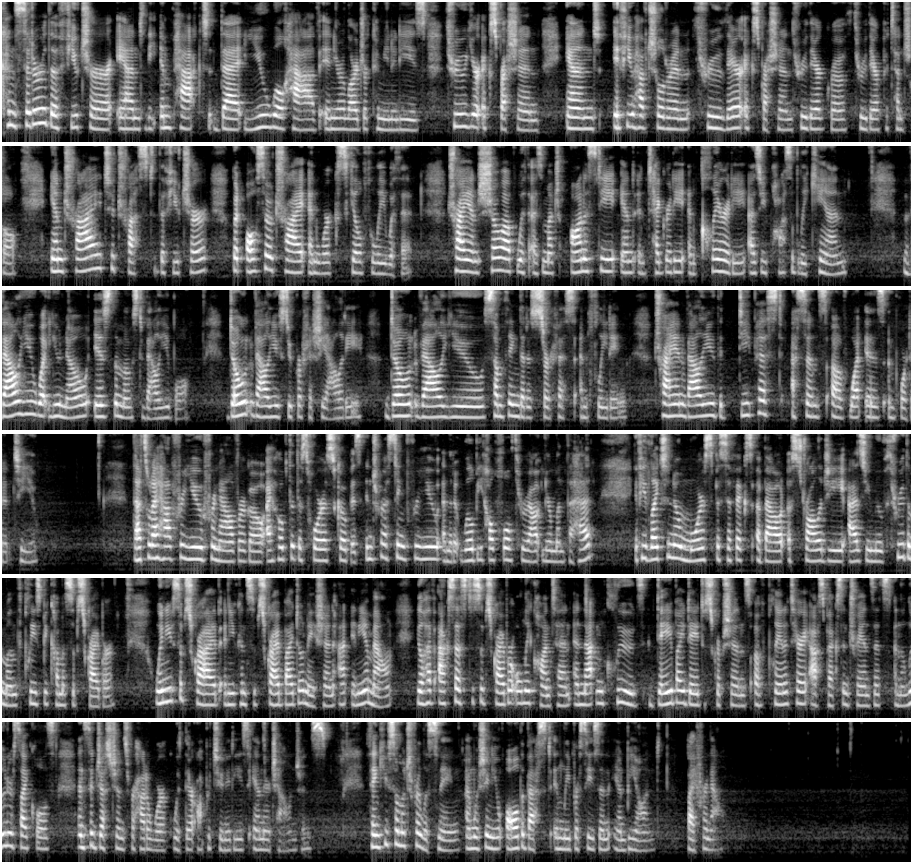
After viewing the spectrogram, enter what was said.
consider the future and the impact that you will have in your larger communities through your expression. And if you have children, through their expression, through their growth, through their potential. And try to trust the future, but also try and work skillfully with it. Try and show up with as much honesty and integrity and clarity as you possibly can value what you know is the most valuable. Don't value superficiality. Don't value something that is surface and fleeting. Try and value the deepest essence of what is important to you. That's what I have for you for now, Virgo. I hope that this horoscope is interesting for you and that it will be helpful throughout your month ahead. If you'd like to know more specifics about astrology as you move through the month, please become a subscriber. When you subscribe, and you can subscribe by donation at any amount, you'll have access to subscriber only content, and that includes day by day descriptions of planetary aspects and transits and the lunar cycles, and suggestions for how to work with their opportunities and their challenges. Thank you so much for listening. I'm wishing you all the best in Libra season and beyond. Bye for now.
